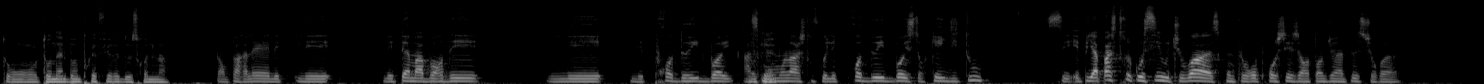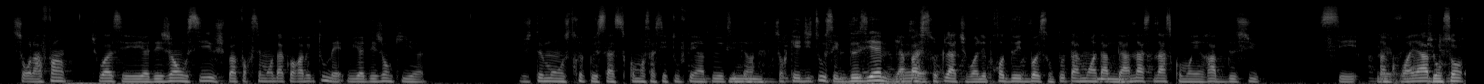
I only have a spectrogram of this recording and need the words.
ton, ton album préféré de ce run-là? T'en parlais, les, les, les, thèmes abordés, les, les prods de Hit Boy. À ce moment-là, je trouve que les prods de Hit Boy sur KD2, c'est. Et puis, il n'y a pas ce truc aussi où, tu vois, ce qu'on peut reprocher, j'ai entendu un peu sur, euh, sur la fin. Tu vois, il y a des gens aussi, je suis pas forcément d'accord avec tout, mais où il y a des gens qui. Euh, justement, on ce truc que ça commence à s'étouffer un peu, etc. Mm. Sur KD2, c'est le deuxième, il n'y a pas ce truc-là, tu vois. Les prods de Hit Boy sont totalement adaptés à mm. Nas. Nas, comment il rappe dessus. C'est incroyable. Puis on sent,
